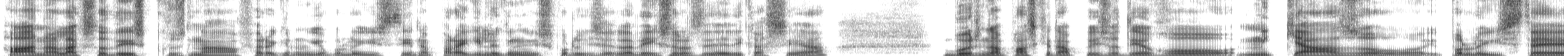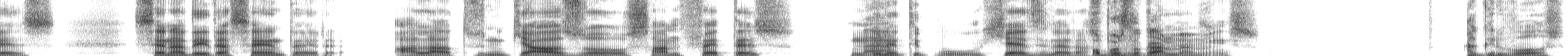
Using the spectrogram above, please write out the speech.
Α, να αλλάξω δίσκους, να φέρω καινούργιο υπολογιστή, να παραγγείλω καινούργιο υπολογιστή. Δηλαδή, έχεις όλη αυτή τη διαδικασία. Μπορείς να πας και να πεις ότι εγώ νοικιάζω υπολογιστές σε ένα data center, αλλά τους νοικιάζω σαν φέτες. Ναι. Είναι τύπου Hedgener, Όπως το κάνουμε εμείς. Ακριβώς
